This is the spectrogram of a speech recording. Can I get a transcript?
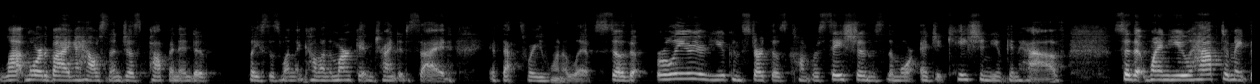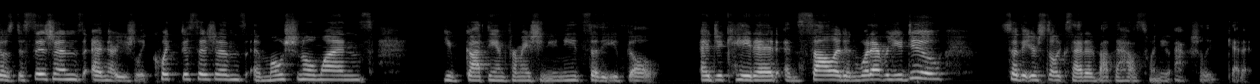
A lot more to buying a house than just popping into places when they come on the market and trying to decide if that's where you want to live. So the earlier you can start those conversations, the more education you can have so that when you have to make those decisions and they're usually quick decisions, emotional ones, you've got the information you need so that you feel educated and solid in whatever you do so that you're still excited about the house when you actually get it.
